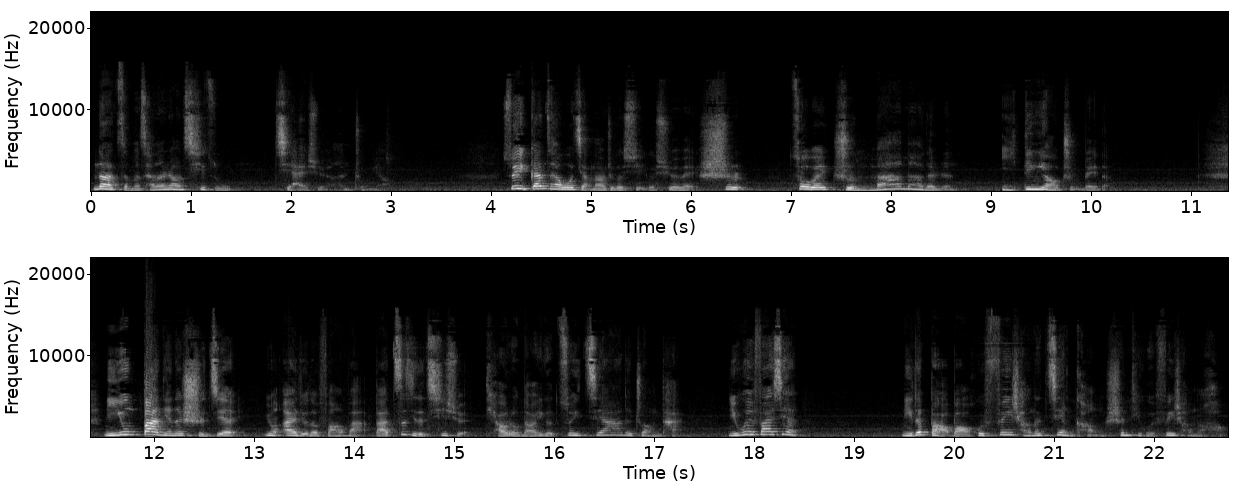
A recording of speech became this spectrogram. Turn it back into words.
那怎么才能让气足？气海穴很重要。所以刚才我讲到这个几个穴位，是作为准妈妈的人一定要准备的。你用半年的时间，用艾灸的方法，把自己的气血调整到一个最佳的状态，你会发现。你的宝宝会非常的健康，身体会非常的好，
